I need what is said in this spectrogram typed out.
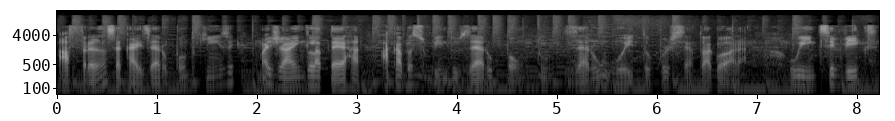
A França cai 0,15%, mas já a Inglaterra acaba subindo 0,08% agora. O índice VIX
